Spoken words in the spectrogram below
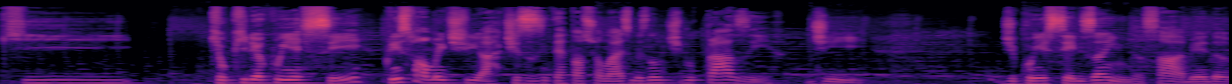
que que eu queria conhecer, principalmente artistas internacionais, mas não tive o prazer. de, de conhecer eles ainda, sabe? Ainda,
